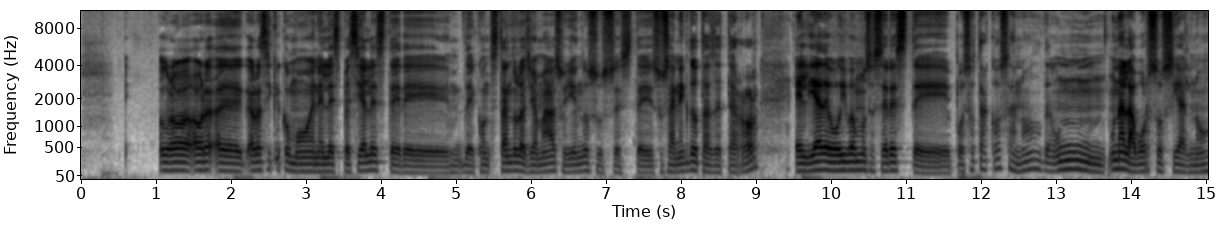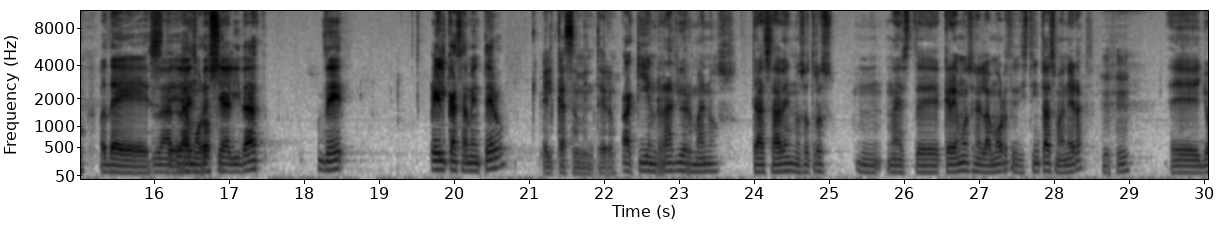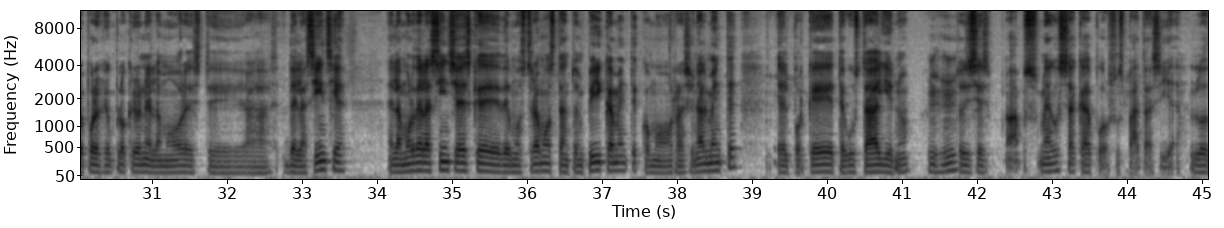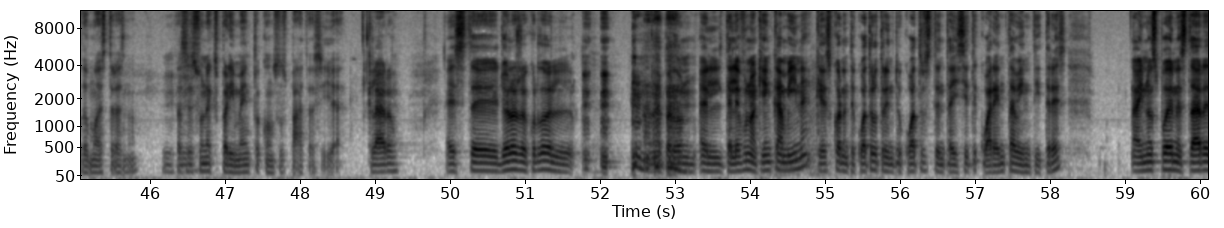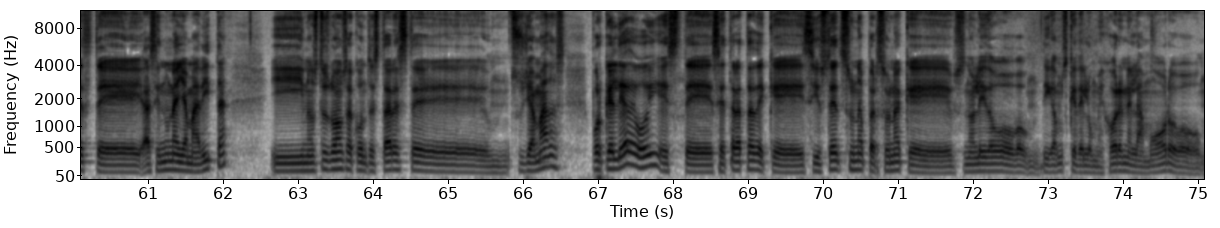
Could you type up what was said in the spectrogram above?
ahora, eh, ahora sí que como en el especial, este, de, de contestando las llamadas, oyendo sus, este, sus anécdotas de terror. El día de hoy vamos a hacer este, pues otra cosa, ¿no? De un, una labor social, ¿no? De este, la la amorosa. especialidad de El Casamentero, El casamentero. aquí en Radio Hermanos. Ya saben, nosotros mm, este, creemos en el amor de distintas maneras. Eh, yo, por ejemplo, creo en el amor este, a- de la ciencia. El amor de la ciencia es que demostramos tanto empíricamente como racionalmente el por qué te gusta alguien, ¿no? Entonces dices, ah, pues me gusta acá por sus patas y ya lo demuestras, ¿no? Haces un experimento con sus patas y ya. Claro. Este, yo les recuerdo el, perdón, el teléfono aquí en cabina, que es 44 34 77 40 23. Ahí nos pueden estar, este, haciendo una llamadita y nosotros vamos a contestar, este, sus llamadas. Porque el día de hoy, este, se trata de que si usted es una persona que pues, no le ha ido, digamos que de lo mejor en el amor o,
